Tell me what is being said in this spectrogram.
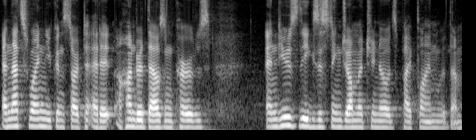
And that's when you can start to edit 100,000 curves and use the existing geometry nodes pipeline with them.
